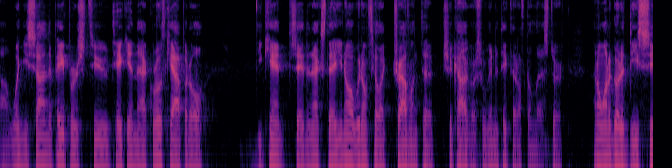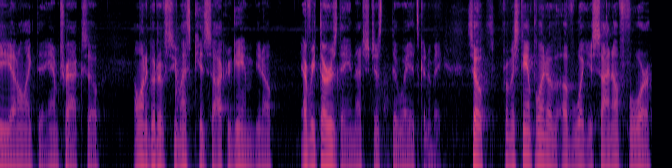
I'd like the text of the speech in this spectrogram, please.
uh, when you sign the papers to take in that growth capital, you can't say the next day, you know what, we don't feel like traveling to Chicago, so we're going to take that off the list. Or I don't want to go to DC. I don't like the Amtrak, so I want to go to see my kid's soccer game, you know, every Thursday, and that's just the way it's going to be. So, from a standpoint of, of what you sign up for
